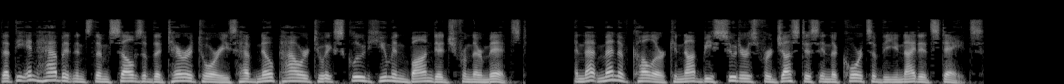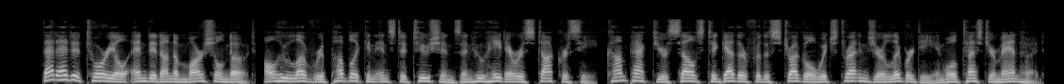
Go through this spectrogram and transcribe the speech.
that the inhabitants themselves of the territories have no power to exclude human bondage from their midst, and that men of color cannot be suitors for justice in the courts of the United States. That editorial ended on a martial note, all who love republican institutions and who hate aristocracy, compact yourselves together for the struggle which threatens your liberty and will test your manhood.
